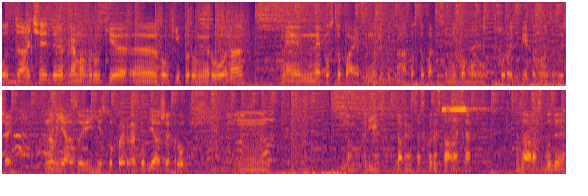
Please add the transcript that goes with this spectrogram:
Подача йде прямо в руки е, голкіперу Мірона. Не, не поступається, не любить вона поступатися нікому в боротьбі, тому зазвичай нав'язує її супернику, в'яже гру. Там в грі Дарниця скористалася. Зараз буде,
